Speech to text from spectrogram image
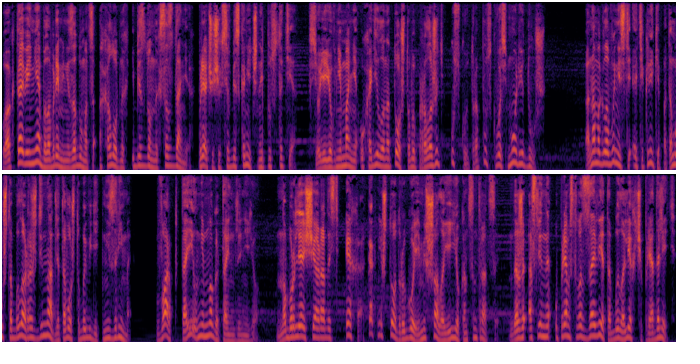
У Октавии не было времени задуматься о холодных и бездонных созданиях, прячущихся в бесконечной пустоте. Все ее внимание уходило на то, чтобы проложить узкую тропу сквозь море душ. Она могла вынести эти крики, потому что была рождена для того, чтобы видеть незримое. Варп таил немного тайн для нее, но бурлящая радость эха, как ничто другое, мешала ее концентрации. Даже ослиное упрямство Завета было легче преодолеть.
